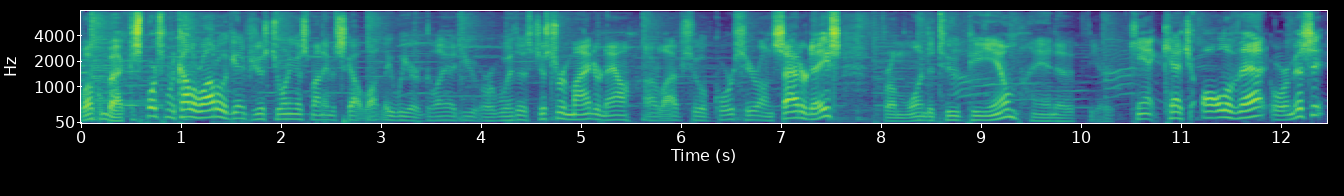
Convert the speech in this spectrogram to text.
Welcome back to Sportsman Colorado. Again, if you're just joining us, my name is Scott Watley. We are glad you are with us. Just a reminder now, our live show, of course, here on Saturdays from 1 to 2 p.m. And if you can't catch all of that or miss it,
